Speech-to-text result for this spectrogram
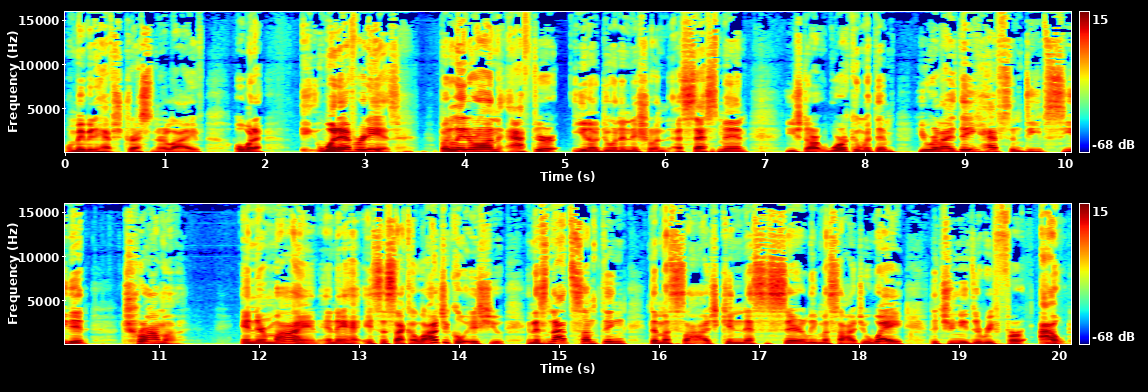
or maybe they have stress in their life, or whatever, whatever it is. But later on, after you know doing initial assessment, you start working with them, you realize they have some deep-seated trauma in their mind and they ha- it's a psychological issue and it's not something the massage can necessarily massage away that you need to refer out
